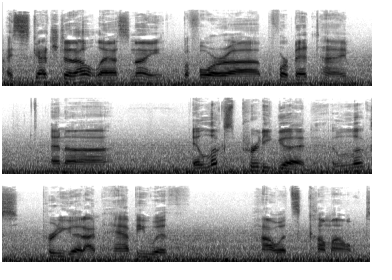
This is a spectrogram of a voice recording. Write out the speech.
I sketched it out last night before uh, before bedtime, and uh, it looks pretty good. It looks pretty good. I'm happy with how it's come out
